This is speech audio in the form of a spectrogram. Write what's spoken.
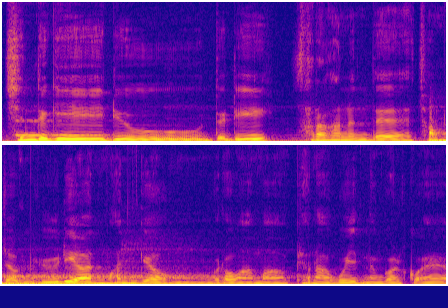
진드기류들이 살아가는데 점점 유리한 환경으로 아마 변하고 있는 걸 거예요.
